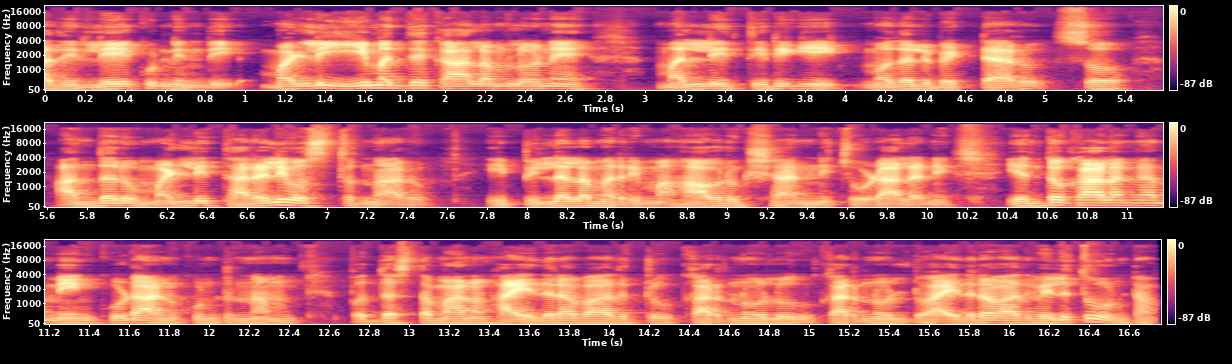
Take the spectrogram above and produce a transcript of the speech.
అది లేకుండింది. మళ్ళీ ఈ మధ్య కాలంలోనే మళ్ళీ తిరిగి మొదలుపెట్టారు సో, అందరూ మళ్ళీ తరలి వస్తున్నారు. ఈ పిల్లల మర్రి మహావృక్షాన్ని చూడాలని. ఎంతో కాలంగా మేము కూడా అనుకుంటున్నాం. పొద్దుస్తమానం హైదరాబాద్ టు కర్నూలు, కర్నూలు టు హైదరాబాద్ వెళుతూ ఉంటాం.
